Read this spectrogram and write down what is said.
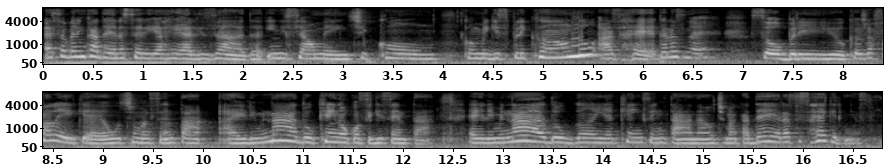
Essa brincadeira seria realizada inicialmente com comigo explicando as regras, né? Sobre o que eu já falei, que é o último a sentar é eliminado, quem não conseguir sentar é eliminado, ganha quem sentar na última cadeira, essas regrinhas.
